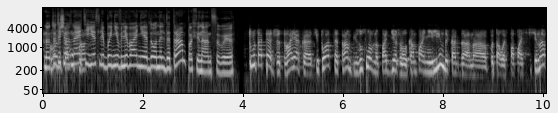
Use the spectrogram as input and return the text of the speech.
Но Кроме тут еще, того, знаете, про... если бы не вливание Дональда Трампа финансовые, Тут опять же двоякая ситуация. Трамп, безусловно, поддерживал компанию Линды, когда она пыталась попасть в Сенат.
